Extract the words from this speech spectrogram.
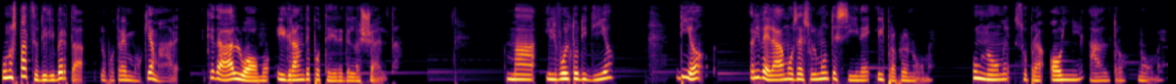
Uno spazio di libertà, lo potremmo chiamare, che dà all'uomo il grande potere della scelta. Ma il volto di Dio? Dio rivela a Mosè sul monte Sine il proprio nome, un nome sopra ogni altro nome.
